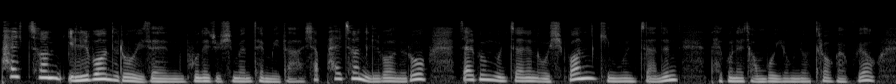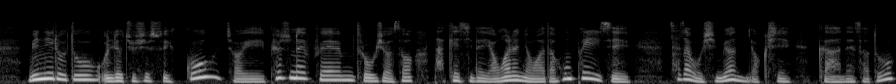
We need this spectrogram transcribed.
8001번으로 이젠 보내주시면 됩니다. 샵 8001번으로 짧은 문자는 50원, 긴 문자는 100원의 정보 이용료 들어가고요. 미니로도 올려주실 수 있고, 저희 표준 FM 들어오셔서 박혜진의 영화는 영화다 홈페이지 찾아오시면 역시 그 안에서도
